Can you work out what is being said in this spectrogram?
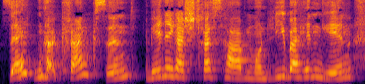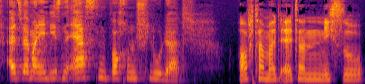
seltener krank sind, weniger Stress haben und lieber hingehen, als wenn man in diesen ersten Wochen schludert. Oft haben halt Eltern nicht so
